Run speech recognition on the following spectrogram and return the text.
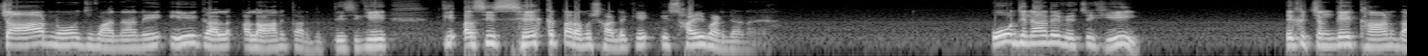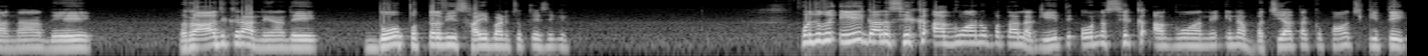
ਚਾਰ ਨੌਜਵਾਨਾਂ ਨੇ ਇਹ ਗੱਲ ਐਲਾਨ ਕਰ ਦਿੱਤੀ ਸੀਗੀ ਕਿ ਅਸੀਂ ਸਿੱਖ ਧਰਮ ਛੱਡ ਕੇ ਈਸਾਈ ਬਣ ਜਾਣਾ ਹੈ। ਉਹ ਦਿਨਾਂ ਦੇ ਵਿੱਚ ਹੀ ਇੱਕ ਚੰਗੇ ਖਾਨਦਾਨਾਂ ਦੇ, ਰਾਜ ਘਰਾਣਿਆਂ ਦੇ ਦੋ ਪੁੱਤਰ ਵੀ ਈਸਾਈ ਬਣ ਚੁੱਕੇ ਸੀਗੇ। ਹੁਣ ਜਦੋਂ ਇਹ ਗੱਲ ਸਿੱਖ ਆਗੂਆਂ ਨੂੰ ਪਤਾ ਲੱਗੀ ਤੇ ਉਹਨਾਂ ਸਿੱਖ ਆਗੂਆਂ ਨੇ ਇਹਨਾਂ ਬੱਚਿਆਂ ਤੱਕ ਪਹੁੰਚ ਕੀਤੀ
